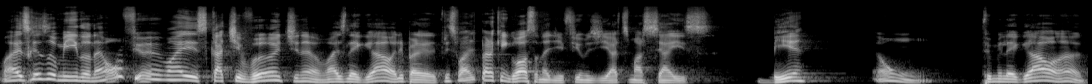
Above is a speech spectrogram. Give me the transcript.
Mas resumindo, né, um filme mais cativante, né, mais legal ali para, principalmente para quem gosta, né, de filmes de artes marciais B. É um filme legal, né?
